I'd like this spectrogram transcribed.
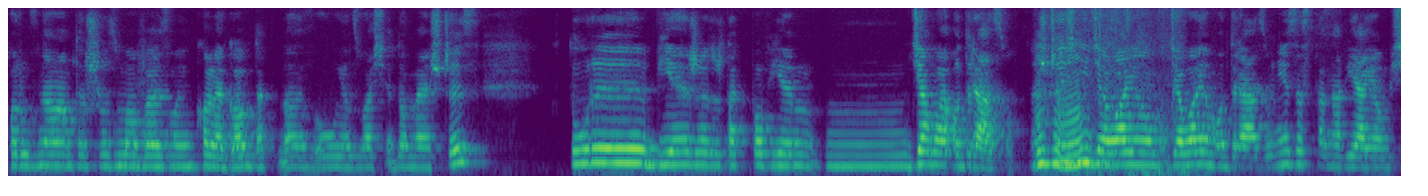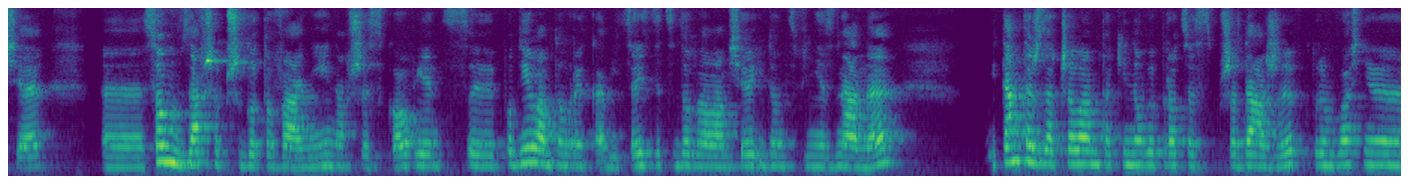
porównałam też rozmowę z moim kolegą, tak nawołując właśnie do mężczyzn, który bierze, że tak powiem, mm, działa od razu. Mężczyźni Mhm. działają, działają od razu, nie zastanawiają się, e, są zawsze przygotowani na wszystko, więc y, podjęłam tą rękawicę i zdecydowałam się, idąc w nieznane. I tam też zaczęłam taki nowy proces sprzedaży, w którym właśnie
